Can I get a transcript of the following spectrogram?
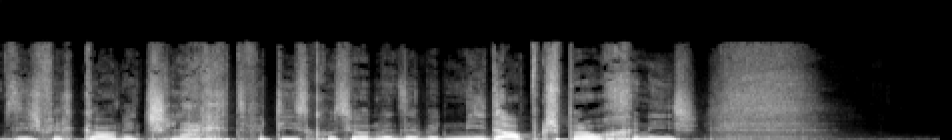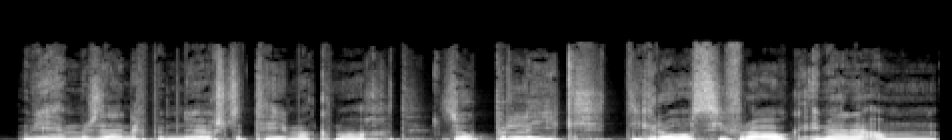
es ist vielleicht gar nicht schlecht für Diskussion, wenn es eben nicht abgesprochen ist. Wie haben wir es eigentlich beim nächsten Thema gemacht? Super League, die grosse Frage. Ich meine, am,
